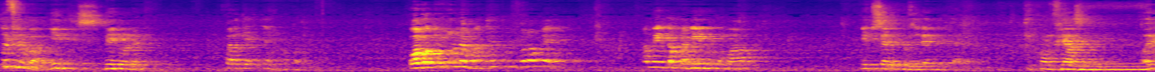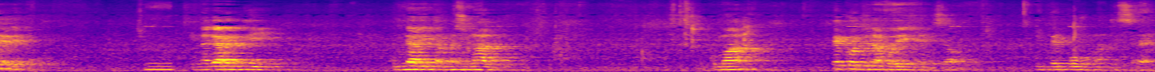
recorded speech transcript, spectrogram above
prefiro índice bem no lembro. Para que tem para O outro problema tem que falar bem. A minha está pedindo uma e ser o presidente da. Que confiança Olha ali. E na garantia comunidade internacional como a é continuar com a missão e ter povo sereno.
